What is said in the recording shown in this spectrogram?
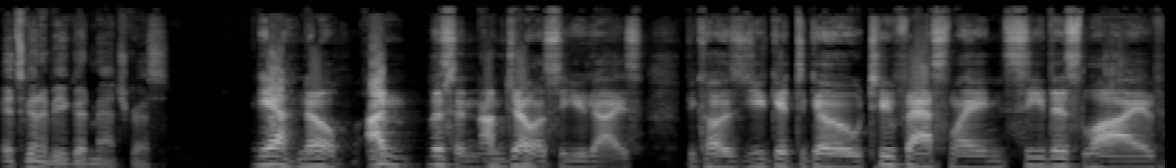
it's going to be a good match, Chris. Yeah, no. I'm listen, I'm jealous of you guys because you get to go to Fastlane, see this live.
